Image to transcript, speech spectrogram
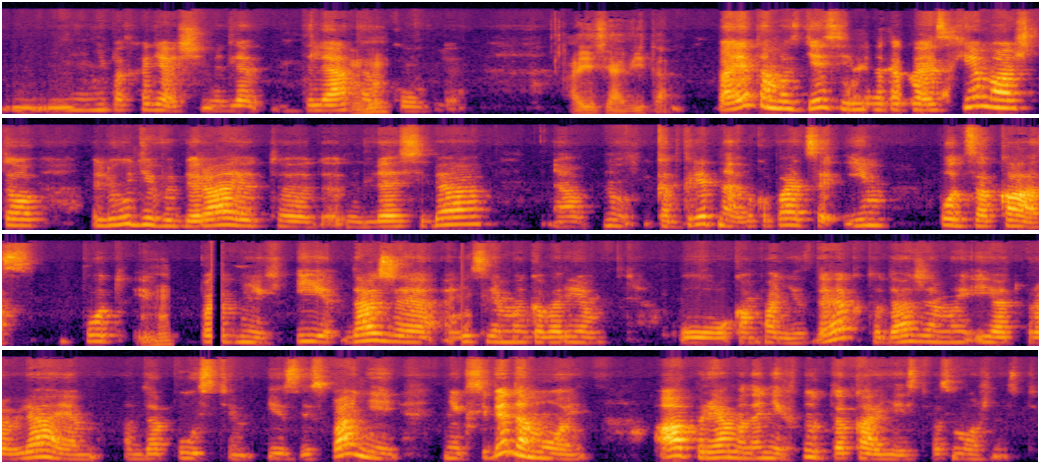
неподходящими для, для торговли. А если Авито? Поэтому здесь именно такая схема, что люди выбирают э, для себя, а, ну, конкретно выкупается им под заказ, под, Мгм. под них. И даже если мы говорим о компании SDEC, то даже мы и отправляем, допустим, из Испании не к себе домой, а прямо на них. Ну, такая есть возможность.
